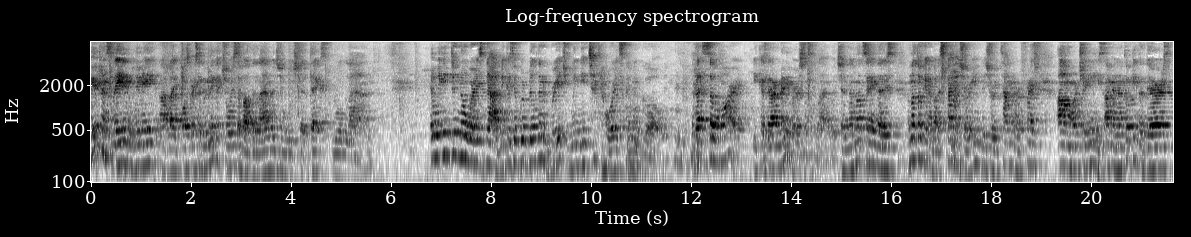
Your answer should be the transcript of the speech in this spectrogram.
we're translating, we make uh, like Oscar said, we make a choice about the language in which the text will land. And we need to know where is that because if we're building a bridge, we need to know where it's going to go. But that's so hard because there are many versions of language, and I'm not saying that is. I'm not talking about Spanish or English or Italian or French um, or Chinese. I mean, I'm talking that there's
